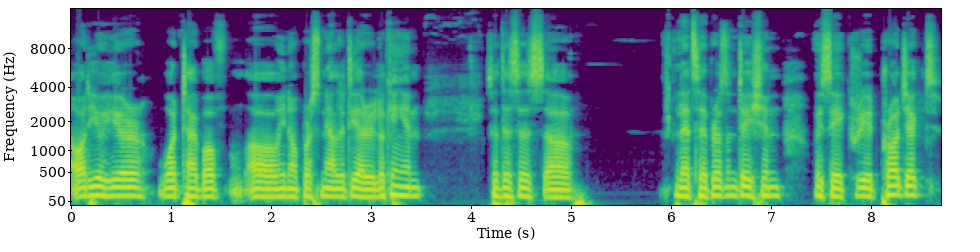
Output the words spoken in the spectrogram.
audio here. What type of, uh, you know, personality are you looking in? So this is, uh, let's say presentation. We say create project.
